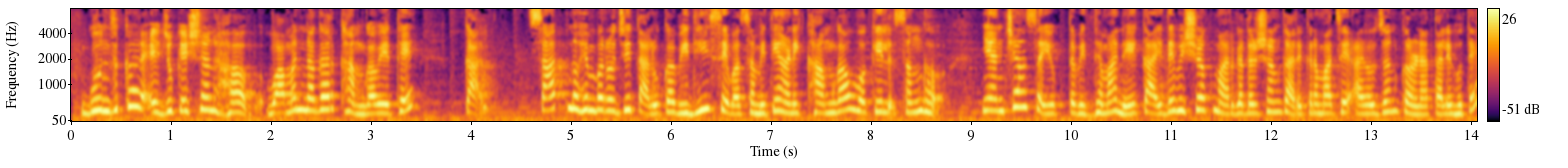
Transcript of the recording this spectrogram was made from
गुंजकर एज्युकेशन हब वामननगर खामगाव येथे काल सात नोव्हेंबर रोजी तालुका विधी सेवा समिती आणि खामगाव वकील संघ यांच्या संयुक्त विद्यमाने कायदेविषयक मार्गदर्शन कार्यक्रमाचे आयोजन करण्यात आले होते.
